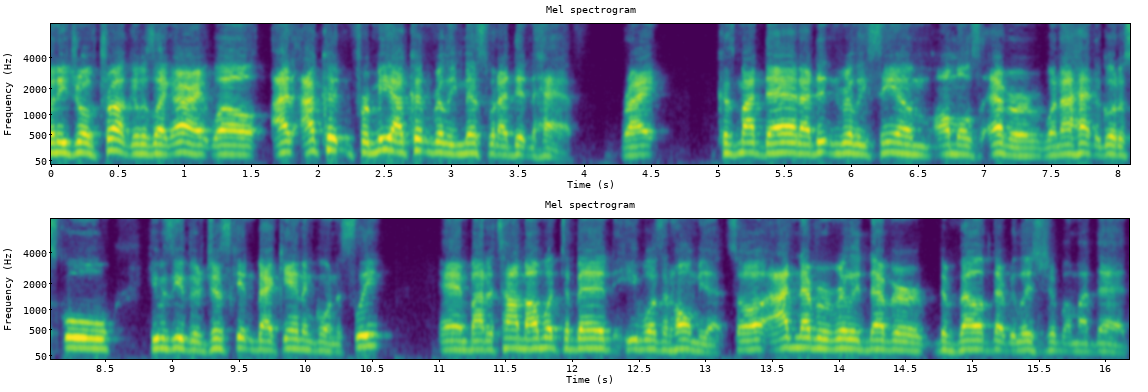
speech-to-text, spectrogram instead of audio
When he drove truck, it was like, all right, well, I, I couldn't, for me, I couldn't really miss what I didn't have, right? because my dad, I didn't really see him almost ever. When I had to go to school, he was either just getting back in and going to sleep. And by the time I went to bed, he wasn't home yet. So I never really never developed that relationship with my dad.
